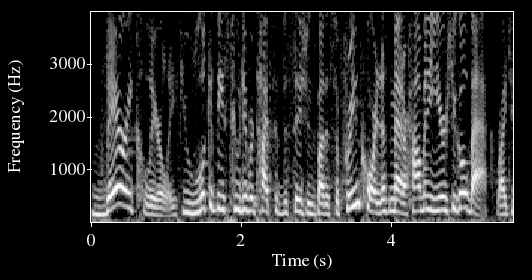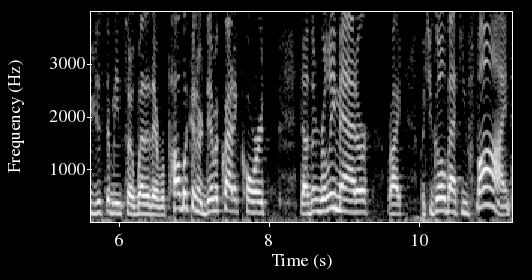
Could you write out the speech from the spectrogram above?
very clearly, if you look at these two different types of decisions by the Supreme Court, it doesn't matter how many years you go back, right? You just, I mean, so whether they're Republican or Democratic courts, doesn't really matter, right? But you go back, you find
